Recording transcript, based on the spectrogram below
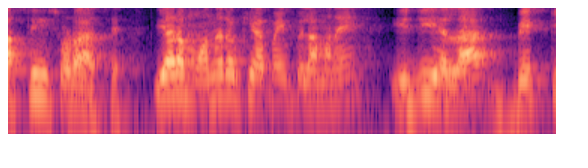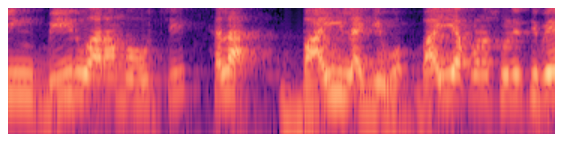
ୱାସିଂ ସୋଡ଼ା ଆସେ ୟାର ମନେ ରଖିବା ପାଇଁ ପିଲାମାନେ ଇଜି ହେଲା ବେକିଂ ବିରୁ ଆରମ୍ଭ ହେଉଛି ହେଲା ବାଇ ଲାଗିବ ବାଇ ଆପଣ ଶୁଣିଥିବେ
